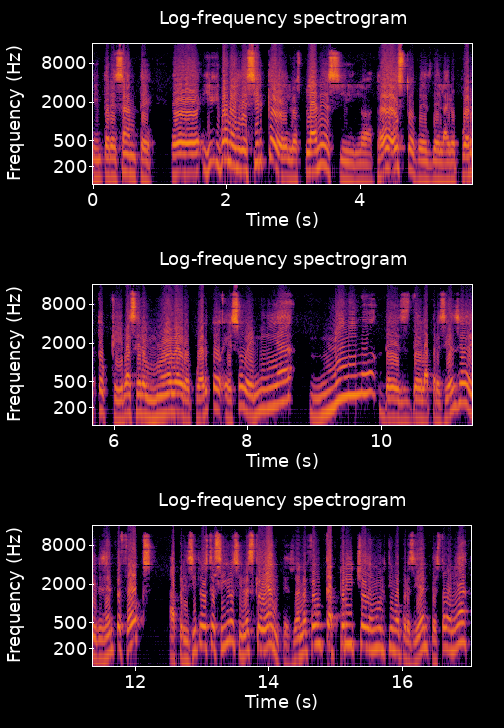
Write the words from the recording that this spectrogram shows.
interesante. Eh, y, bueno, y decir que los planes y lo, todo esto desde el aeropuerto que iba a ser el nuevo aeropuerto, eso venía mínimo desde la presidencia de Vicente Fox a principios de este siglo, si no es que de antes. O sea, no fue un capricho de un último presidente, esto venía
